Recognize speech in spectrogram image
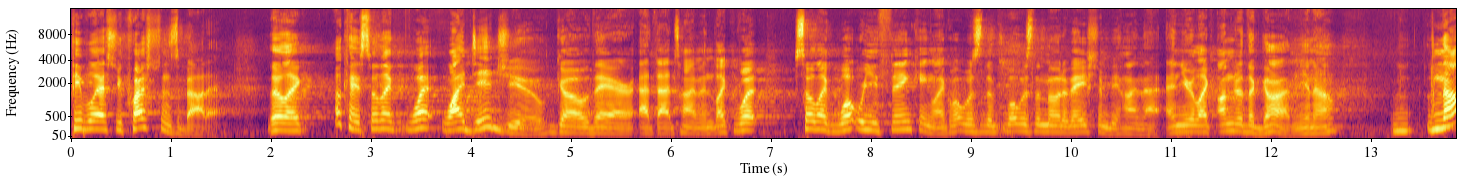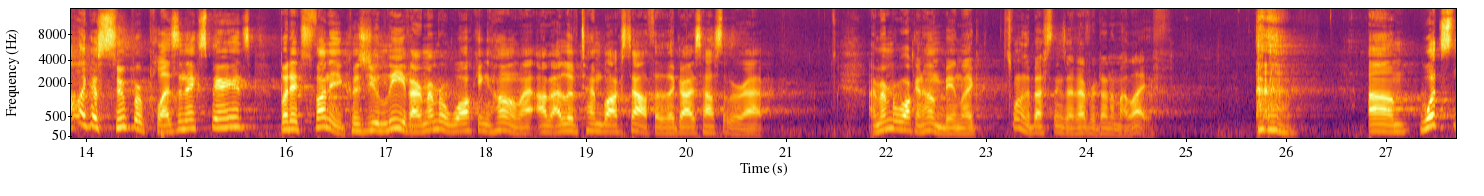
people ask you questions about it. They're like, okay, so like what why did you go there at that time? And like what so like what were you thinking? Like what was the what was the motivation behind that? And you're like under the gun, you know? Not like a super pleasant experience, but it's funny because you leave. I remember walking home. I, I live 10 blocks south of the guy's house that we were at. I remember walking home being like, it's one of the best things I've ever done in my life. um, what's,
